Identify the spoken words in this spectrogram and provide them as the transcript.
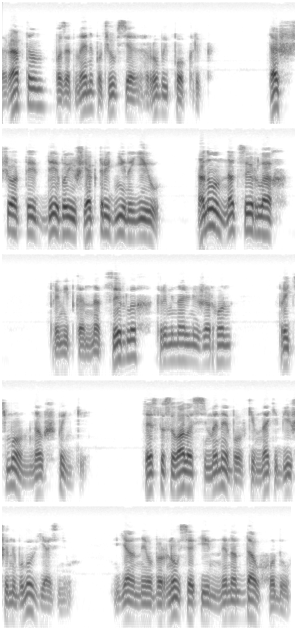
Раптом позад мене почувся грубий покрик. Та що ти дибаєш, як три дні не їв? Ану, на цирлах. Примітка на цирлах, кримінальний жаргон, притьмом навшпиньки. Це стосувалось мене, бо в кімнаті більше не було в'язнів. Я не обернувся і не надав ходу,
